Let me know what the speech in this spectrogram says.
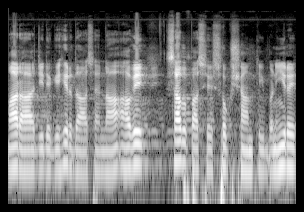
ਮਹਾਰਾਜ ਜੀ ਦੇ ਅੱਗੇ ਅਰਦਾਸ ਹੈ, ਨਾ ਆਵੇ, ਸਭ ਪਾਸੇ ਸੁਖ ਸ਼ਾਂਤੀ ਬਣੀ ਰਹੇ।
